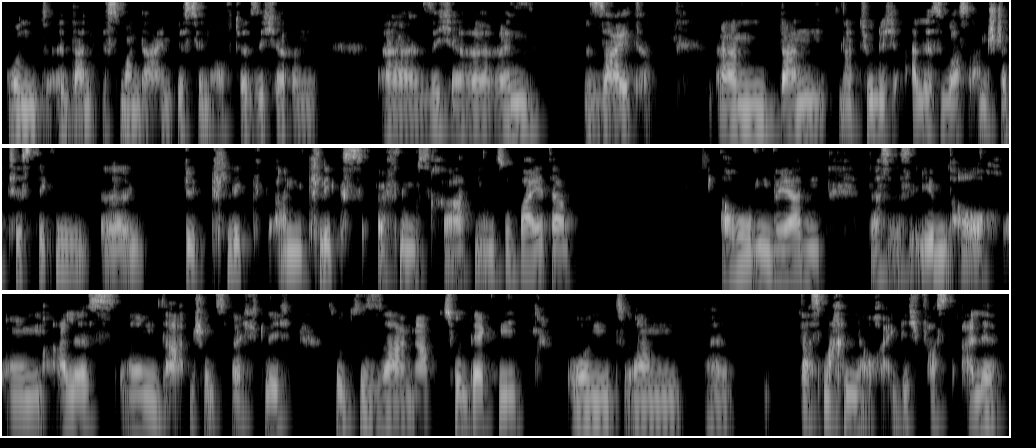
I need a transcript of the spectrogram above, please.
und äh, dann ist man da ein bisschen auf der sicheren, äh, sichereren Seite. Ähm, dann natürlich alles, was an Statistiken äh, geklickt, an Klicks, Öffnungsraten und so weiter erhoben werden. Das ist eben auch ähm, alles ähm, datenschutzrechtlich sozusagen abzudecken und ähm, äh, das machen ja auch eigentlich fast alle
